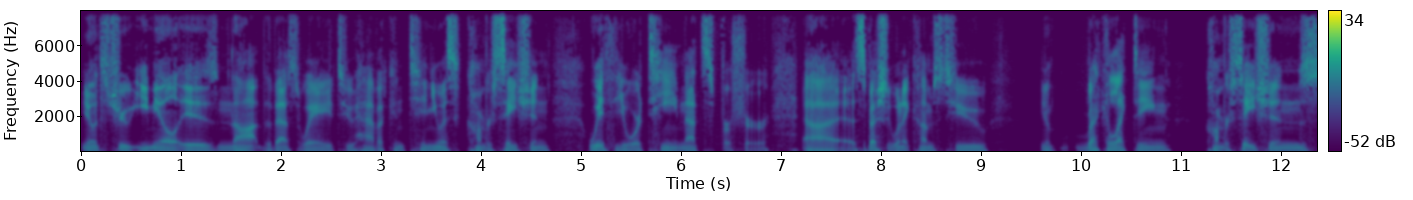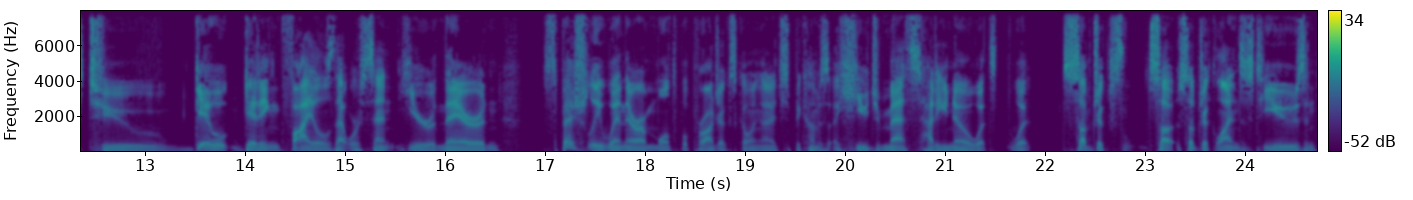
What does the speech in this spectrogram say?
You know, it's true. Email is not the best way to have a continuous conversation with your team. That's for sure. Uh, especially when it comes to, you know, recollecting conversations, to get, getting files that were sent here and there, and especially when there are multiple projects going on, it just becomes a huge mess. How do you know what's what subjects su- subject lines to use? And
